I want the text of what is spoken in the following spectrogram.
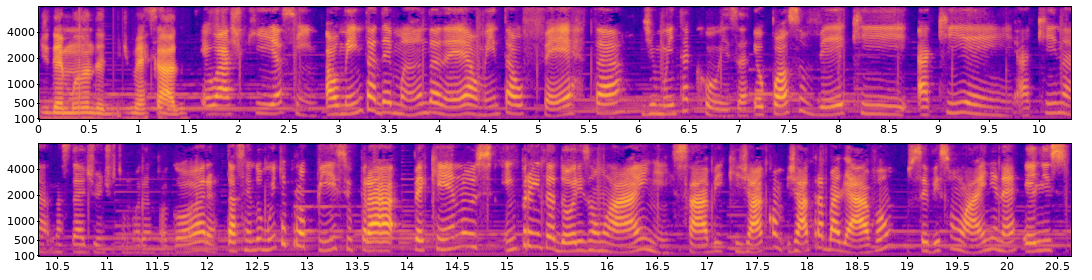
de demanda de mercado? Sim. Eu acho que, assim, aumenta a demanda, né? Aumenta a oferta de muita coisa. Eu posso ver que aqui em aqui na, na cidade onde eu estou morando agora, está sendo muito propício para pequenos empreendedores online, sabe, que já, já trabalhavam no serviço online, né? Eles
